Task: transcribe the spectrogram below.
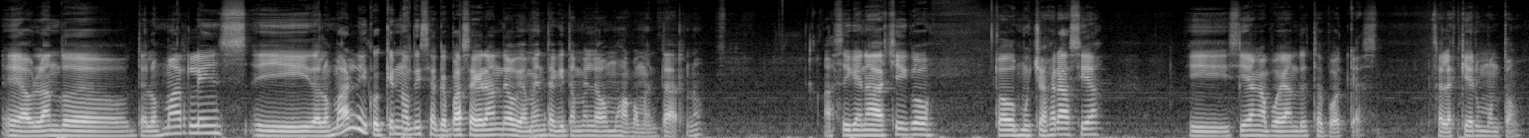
eh, hablando de, los Marlins y de los Marlins. Cualquier noticia que pase grande, obviamente aquí también la vamos a comentar, ¿no? Así que nada, chicos, todos muchas gracias y sigan apoyando este podcast. Se les quiere un montón.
